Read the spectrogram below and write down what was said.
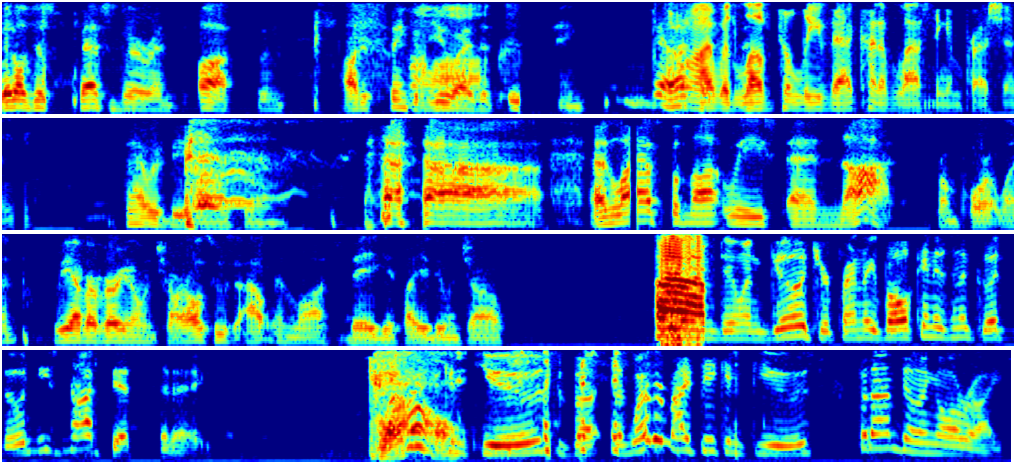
It'll just fester and puff, and I'll just think of you as a two thing. Yeah, oh, I would love to leave that kind of lasting impression. That would be awesome. and last but not least, and not from Portland, we have our very own Charles, who's out in Las Vegas. How you doing, Charles? I'm doing good. Your friendly Vulcan is in a good mood, and he's not pissed today. Wow. weather's confused, but the weather might be confused, but I'm doing all right.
